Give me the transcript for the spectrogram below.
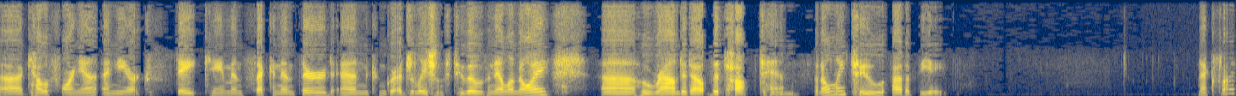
uh, California and New York State came in second and third, and congratulations to those in Illinois uh, who rounded out the top 10, but only two out of the eight. Next slide.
